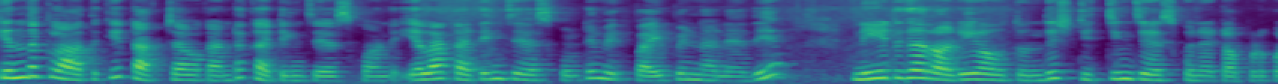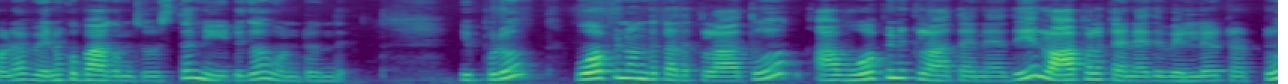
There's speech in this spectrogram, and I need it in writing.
కింద క్లాత్కి టచ్ అవ్వకుండా కటింగ్ చేసుకోండి. ఇలా కటింగ్ చేసుకుంటే మీకు పైపిన్ అనేది నీట్గా రెడీ అవుతుంది. స్టిచ్చింగ్ చేసుకునేటప్పుడు కూడా వెనుక భాగం చూస్తే నీట్గా ఉంటుంది. ఇప్పుడు ఓపెన్ ఉంది కదా క్లాత్. ఆ ఓపెన్ క్లాత్ అనేది లోపలికి అనేది వెళ్ళేటట్టు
